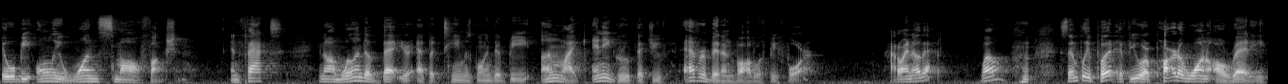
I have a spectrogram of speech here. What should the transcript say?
it will be only one small function. In fact you know i'm willing to bet your epic team is going to be unlike any group that you've ever been involved with before. How do i know that well, simply put, if you are part of one already,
